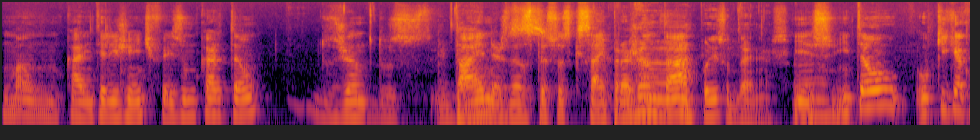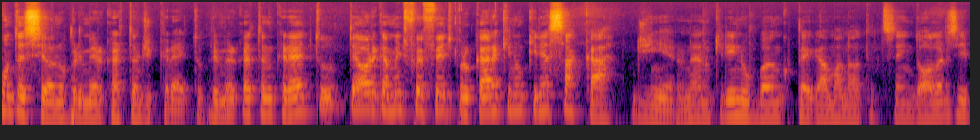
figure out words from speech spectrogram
uma, um cara inteligente fez um cartão dos, dos diners, né, das pessoas que saem para jantar. Ah, por isso diners. Isso. Então, o que, que aconteceu no primeiro cartão de crédito? O primeiro cartão de crédito, teoricamente, foi feito para o cara que não queria sacar dinheiro, né? Não queria ir no banco pegar uma nota de 100 dólares e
